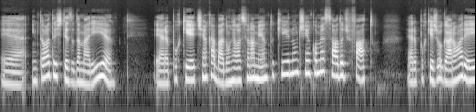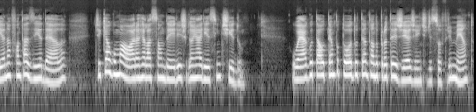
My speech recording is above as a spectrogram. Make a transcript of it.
É, então a tristeza da Maria era porque tinha acabado um relacionamento que não tinha começado de fato. Era porque jogaram areia na fantasia dela de que alguma hora a relação deles ganharia sentido. O ego está o tempo todo tentando proteger a gente de sofrimento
